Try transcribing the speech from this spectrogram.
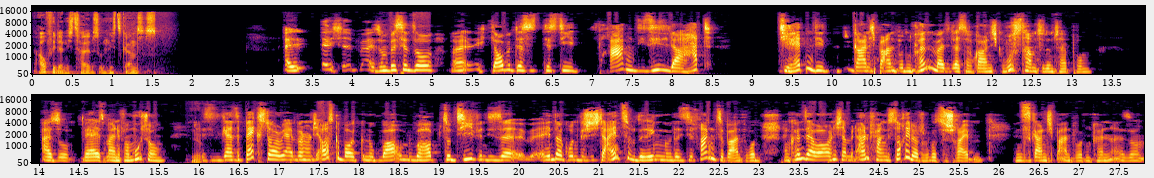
auch wieder nichts Halbes und nichts Ganzes. Also, ich, also ein bisschen so, ich glaube, dass, dass die Fragen, die sie da hat, die hätten die gar nicht beantworten können, weil sie das noch gar nicht gewusst haben zu dem Zeitpunkt. Also wäre jetzt meine Vermutung. Ja. Dass die ganze Backstory einfach noch nicht ausgebaut genug war, um überhaupt so tief in diese Hintergrundgeschichte einzudringen und diese Fragen zu beantworten. Dann können sie aber auch nicht damit anfangen, eine Story darüber zu schreiben, wenn sie es gar nicht beantworten können. Also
